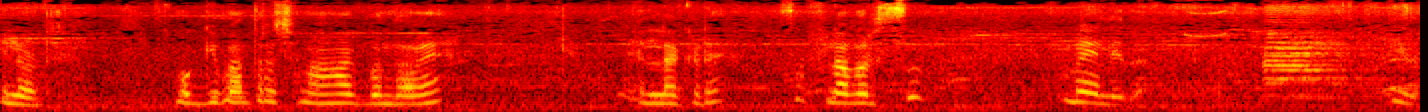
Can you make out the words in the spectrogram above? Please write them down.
ಇಲ್ಲಿ ನೋಡ್ರಿ. ಮೊಗ್ಗಿ ಮಾತ್ರ ಚೆನ್ನಾಗಿ ಬಂದವೆ. ಎಲ್ಲ ಕಡೆ ಸೊ ಫ್ಲವರ್ಸು ಮೇಲಿದೆ. ಇದು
